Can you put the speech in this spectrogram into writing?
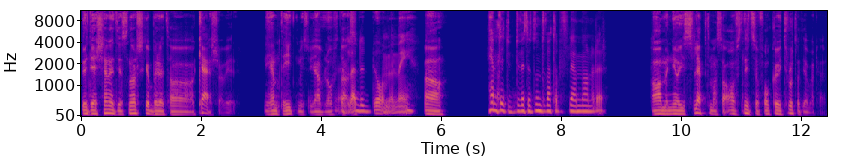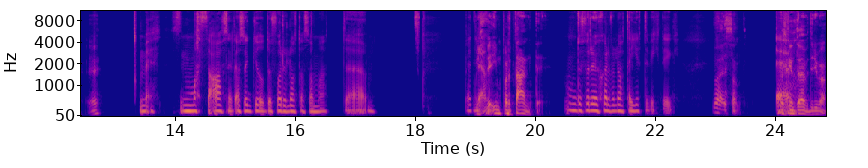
Jag känner att jag snart ska börja ta cash av er. Ni hämtar hit mig så jävla ofta. Alltså. du bor med mig. Ja. Hämta hit, du vet att du inte varit här på flera månader. ja, men ni har ju släppt massa avsnitt så folk har ju trott att jag varit här. Eh? Med massa avsnitt. Alltså gud, du får det låta som att... Eh, Mr det? Importante. Mm, du får det själv låta jätteviktig. Det är sant. Jag ska Eh, inte överdriva.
